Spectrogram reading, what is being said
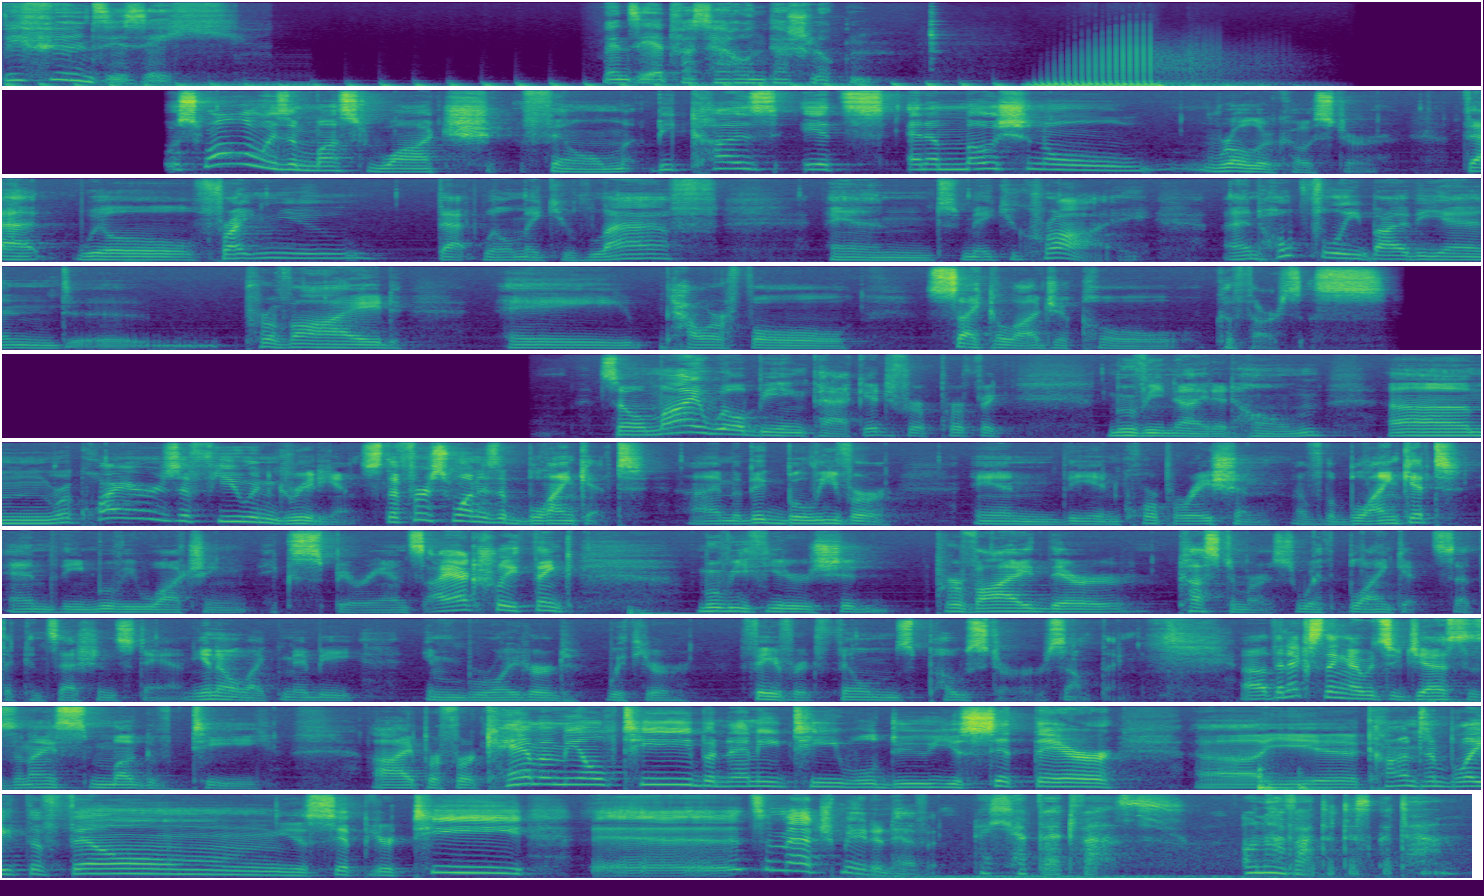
Wie fühlen Sie sich, wenn Sie etwas herunterschlucken? Swallow is a must watch film because it's an emotional roller coaster that will frighten you, that will make you laugh, and make you cry. And hopefully by the end, uh, provide a powerful psychological catharsis. So my well-being package for a perfect movie night at home um, requires a few ingredients. The first one is a blanket. I'm a big believer in the incorporation of the blanket and the movie watching experience. I actually think movie theaters should provide their customers with blankets at the concession stand, you know, like maybe embroidered with your favorite film's poster or something. Uh, the next thing I would suggest is a nice mug of tea. I prefer chamomile tea, but any tea will do. You sit there, uh, you contemplate the film, you sip your tea. Uh, it's a match made in heaven. Ich habe etwas Unerwartetes getan.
